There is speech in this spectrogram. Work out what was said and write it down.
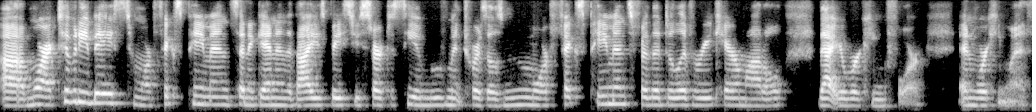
uh, more activity based to more fixed payments. And again, in the values based, you start to see a movement towards those more fixed payments for the delivery care model that you're working for and working with.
